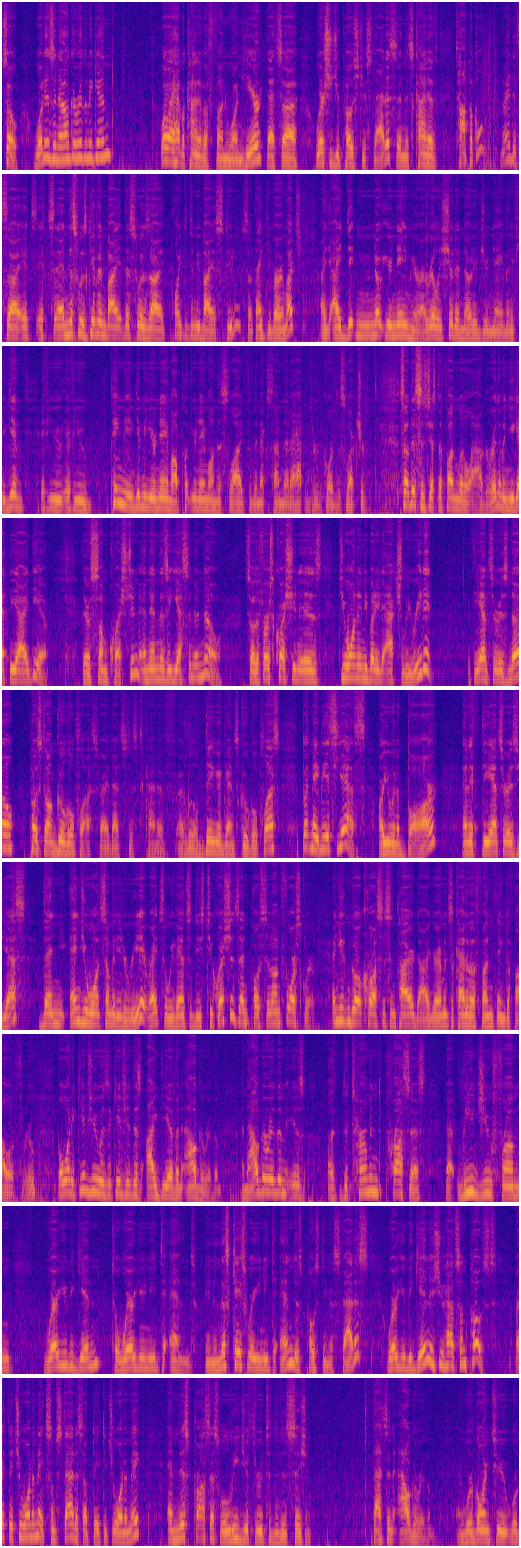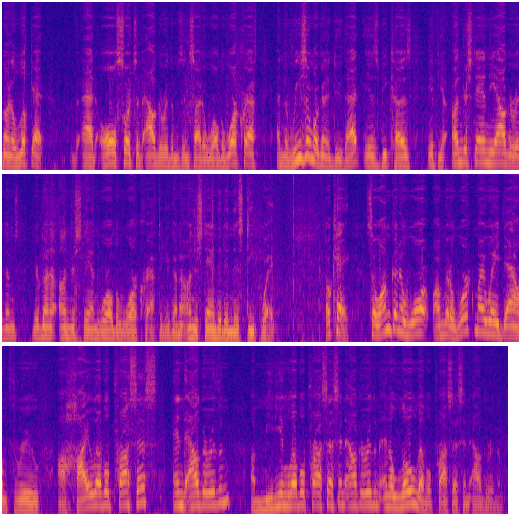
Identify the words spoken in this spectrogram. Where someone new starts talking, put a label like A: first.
A: So what is an algorithm again? Well, I have a kind of a fun one here. That's uh, where should you post your status, and it's kind of topical, right? It's uh, it's it's, and this was given by this was uh, pointed to me by a student. So thank you very much. I, I didn't note your name here. I really should have noted your name. And if you give if you if you ping me and give me your name, I'll put your name on the slide for the next time that I happen to record this lecture. So this is just a fun little algorithm, and you get the idea. There's some question, and then there's a yes and a no. So the first question is, do you want anybody to actually read it? If the answer is no, post on Google Plus, right? That's just kind of a little ding against Google Plus. But maybe it's yes. Are you in a bar? And if the answer is yes, then and you want somebody to read it, right? So we've answered these two questions, then post it on Foursquare. And you can go across this entire diagram. It's a kind of a fun thing to follow through. But what it gives you is it gives you this idea of an algorithm. An algorithm is a determined process that leads you from where you begin to where you need to end. And in this case, where you need to end is posting a status. Where you begin is you have some posts, right, that you want to make, some status update that you want to make. And this process will lead you through to the decision. That's an algorithm. And we're going to, we're going to look at, at all sorts of algorithms inside of World of Warcraft. And the reason we're going to do that is because if you understand the algorithms, you're going to understand World of Warcraft and you're going to understand it in this deep way. Okay, so I'm going to I'm going to work my way down through a high level process and algorithm, a medium level process and algorithm, and a low level process and algorithm.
